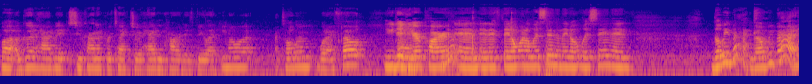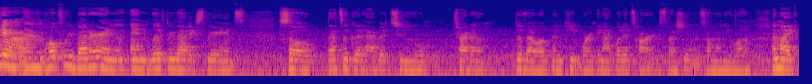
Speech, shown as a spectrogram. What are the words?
But a good habit to kind of protect your head and heart is be like, you know what? I told them what I felt. you did And- your part, yeah. and and if they don't want to listen, then they don't listen, and they'll be back. They'll be back. Yeah. And hopefully better and and live through that experience. So that's a good habit to try to develop and keep working at, but it's hard, especially when someone you love. And like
